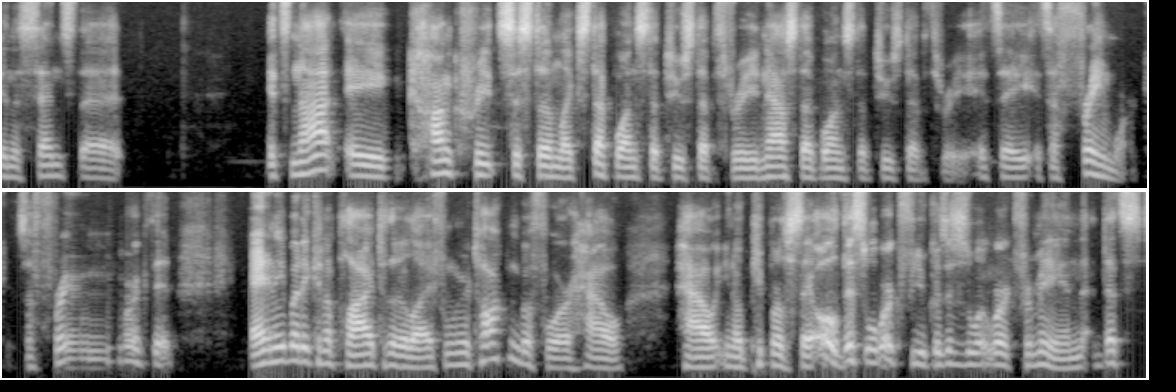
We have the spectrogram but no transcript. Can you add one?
in the sense that it's not a concrete system like step one step two step three now step one step two step three. It's a it's a framework. It's a framework that anybody can apply to their life. And we were talking before how how you know people say oh this will work for you because this is what worked for me. And that's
